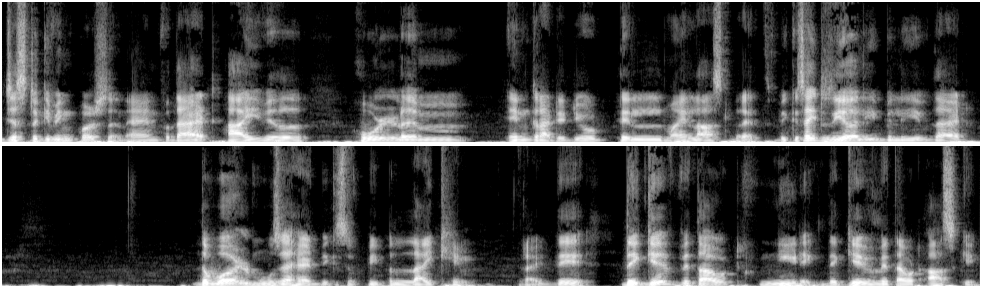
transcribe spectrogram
just a giving person, and for that, I will hold him in gratitude till my last breath because I really believe that the world moves ahead because of people like him, right? They they give without needing, they give without asking.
